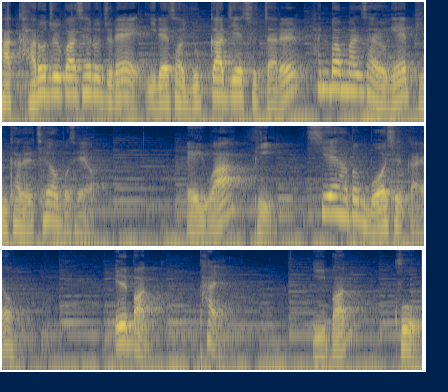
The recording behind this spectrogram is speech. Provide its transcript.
각 가로줄과 세로줄에 1에서 6까지의 숫자를 한 번만 사용해 빈칸을 채워보세요. A와 B, C의 합은 무엇일까요? 1번 8, 2번 9,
